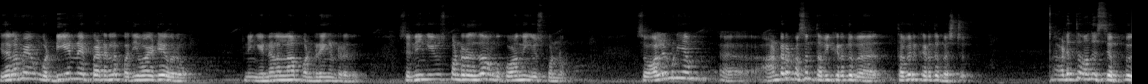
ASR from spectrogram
இதெல்லாமே உங்கள் டிஎன்ஏ பேட்டர்னில் பதிவாகிட்டே வரும். நீங்கள் என்னென்னலாம் பண்ணுறீங்கன்றது ஸோ நீங்கள் யூஸ் பண்ணுறது தான் உங்கள் குழந்தைங்க யூஸ் பண்ணும். ஸோ அலுமினியம் ஹண்ட்ரட் பர்சன்ட் தவிர்க்கிறது தவிர்க்கிறது பெஸ்ட்டு அடுத்து வந்து செப்பு.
